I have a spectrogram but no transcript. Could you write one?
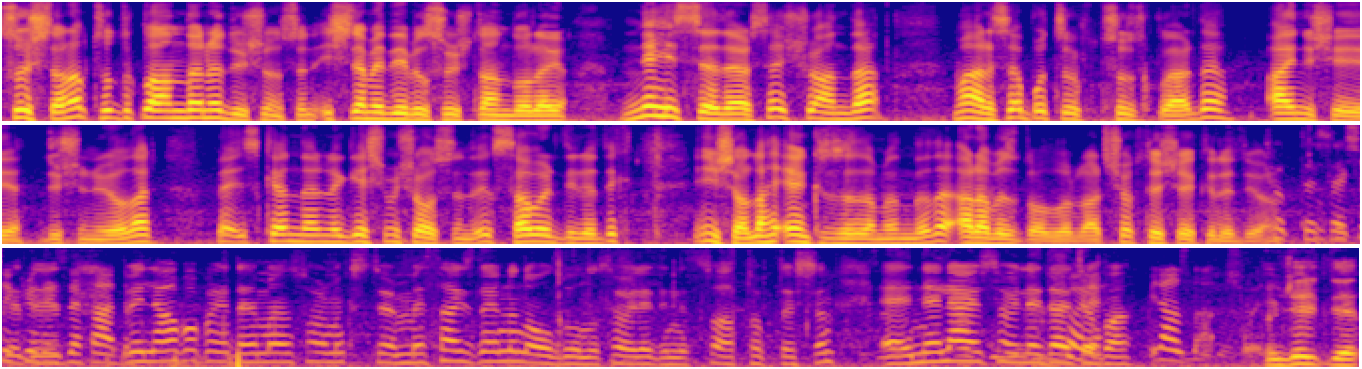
suçlanıp tutuklandığını düşünsün. İşlemediği bir suçtan dolayı ne hissederse şu anda maalesef bu tut- tutuklarda aynı şeyi düşünüyorlar. Ve kendilerine geçmiş olsun dedik, sabır diledik. İnşallah en kısa zamanda da aramızda olurlar. Çok teşekkür ediyorum. Çok teşekkür, Teşekkür ederiz. efendim. Vela Baba'ya da hemen sormak istiyorum. Mesajlarının olduğunu söylediniz Suat Toktaş'ın. Ee, neler söyledi Şöyle, acaba? Biraz daha şöyle. Öncelikle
